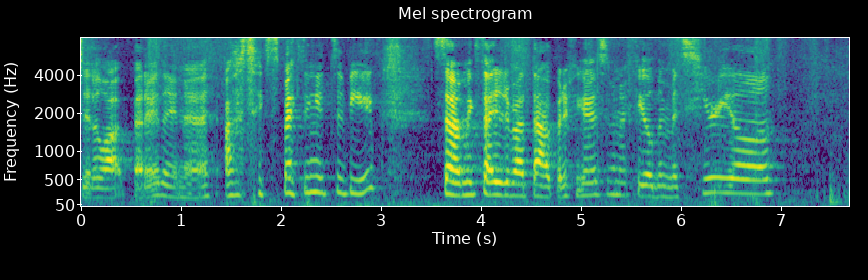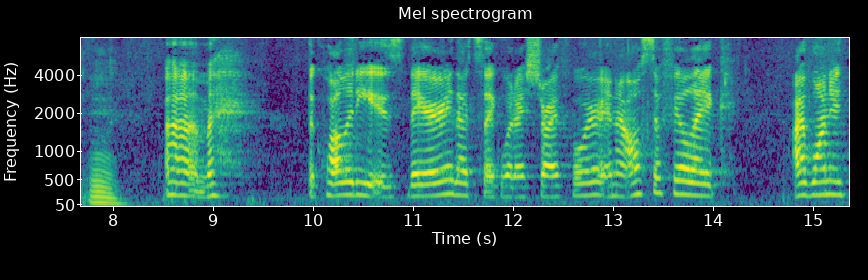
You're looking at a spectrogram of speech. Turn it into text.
did a lot better than uh, I was expecting it to be. So I'm excited about that. But if you guys want to feel the material, um, the quality is there. That's like what I strive for, and I also feel like I wanted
